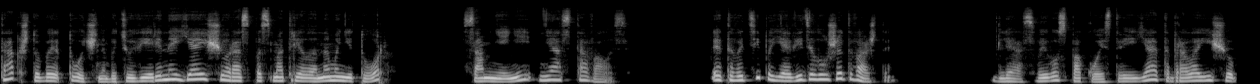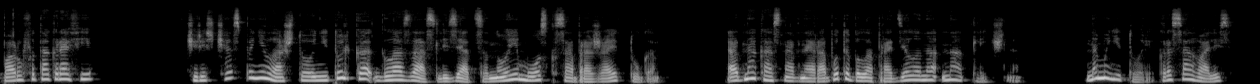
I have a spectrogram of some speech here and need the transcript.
Так, чтобы точно быть уверенной, я еще раз посмотрела на монитор. Сомнений не оставалось. Этого типа я видела уже дважды. Для своего спокойствия я отобрала еще пару фотографий. Через час поняла, что не только глаза слезятся, но и мозг соображает туго. Однако основная работа была проделана на отлично. На мониторе красовались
